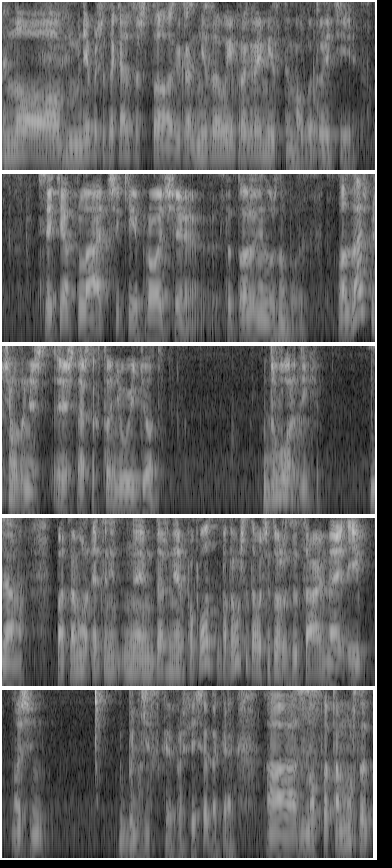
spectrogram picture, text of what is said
Но мне почему-то кажется, что низовые программисты могут уйти. Всякие отладчики и прочее. Это тоже не нужно будет. Вот знаешь, почему-то мне я считаю, что кто не уйдет? Дворники. Да. Потому это не, не- даже не по поводу, потому что это очень тоже социальная и очень буддистская профессия такая. А, но потому что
